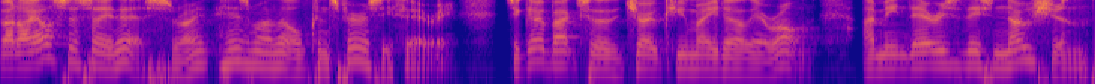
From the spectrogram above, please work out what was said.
But I also say this, right? Here's my little conspiracy theory. To go back to the joke you made earlier on, I mean, there is this notion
